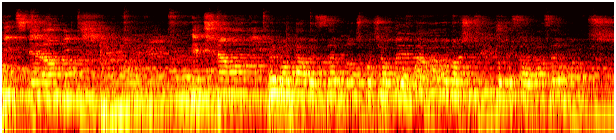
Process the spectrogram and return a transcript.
Nic nie robić, mieć nałogi. Wyglądamy z zewnątrz pociągu, machamy do wszystkich, którzy są na zewnątrz.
